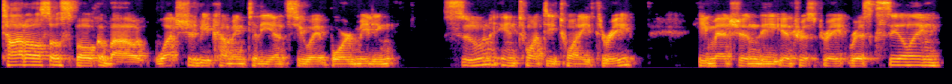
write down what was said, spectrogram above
Todd also spoke about what should be coming to the NCUA board meeting soon in 2023. He mentioned the interest rate risk ceiling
